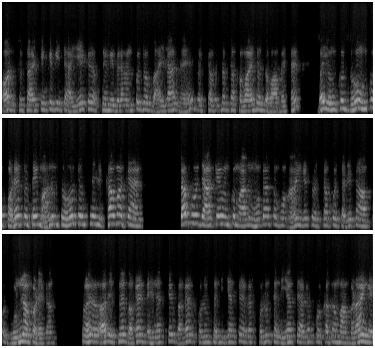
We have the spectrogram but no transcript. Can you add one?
और सोसाइटी के भी चाहिए कि अपने मेबरान को जो बाइलाज है जिसका मतलब जो कवायद और जवाबत है, भाई उनको दो, उनको पढ़े तो सही, मालूम तो हो कि उसने लिखा हुआ क्या है। तब वो जाके उनको मालूम होगा तो वो आएँगे तो इसका कोई तरीका आपको ढूंढना पड़ेगा। और इसमें बगैर मेहनत के, बगैर खुलूस नीयत के, अगर खुलूस नीयत से अगर कोई कदम आप बढ़ाएँगे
